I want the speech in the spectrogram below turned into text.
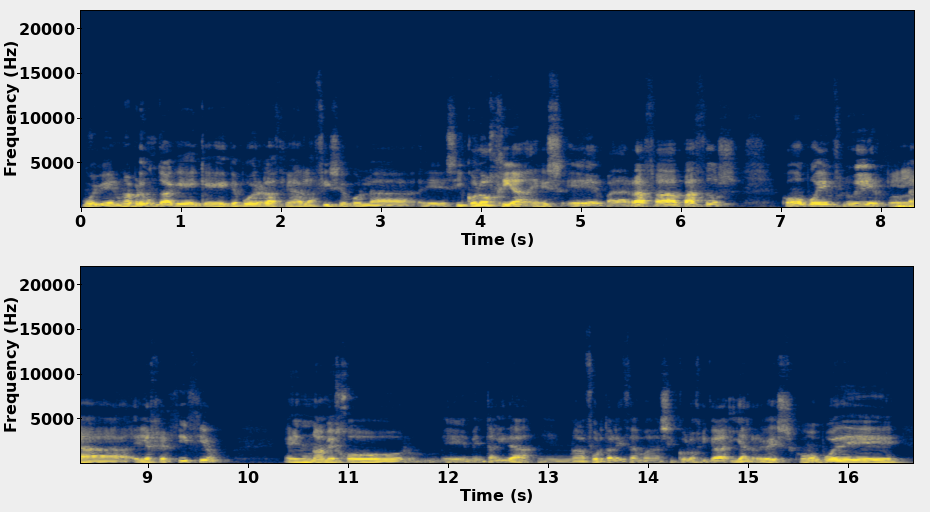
Muy bien, una pregunta que, que, que puede relacionar la fisio con la eh, psicología es para Rafa Pazos, ¿cómo puede influir la, el ejercicio en una mejor mentalidad, en una fortaleza más psicológica y al revés, ¿cómo puede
